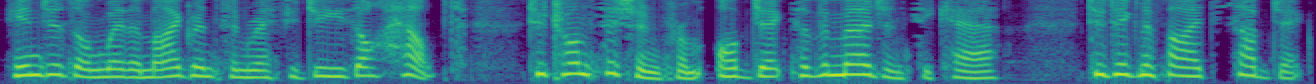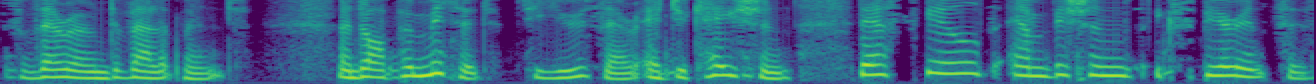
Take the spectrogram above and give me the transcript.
hinges on whether migrants and refugees are helped to transition from objects of emergency care to dignified subjects of their own development and are permitted to use their education, their skills, ambitions, experiences,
